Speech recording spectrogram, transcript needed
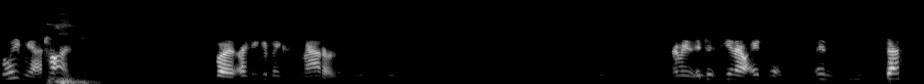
Believe me, I tried. But I think it makes them matter. I mean, it you know, it and that's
